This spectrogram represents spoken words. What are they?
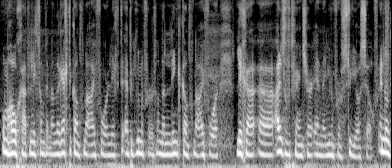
omhoog gaat, dan ligt dan en aan de rechterkant van de I-4 ligt de Epic Universe, aan de linkerkant van de I-4 liggen eh Islands of Adventure en de Universal Studios zelf. En dat,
